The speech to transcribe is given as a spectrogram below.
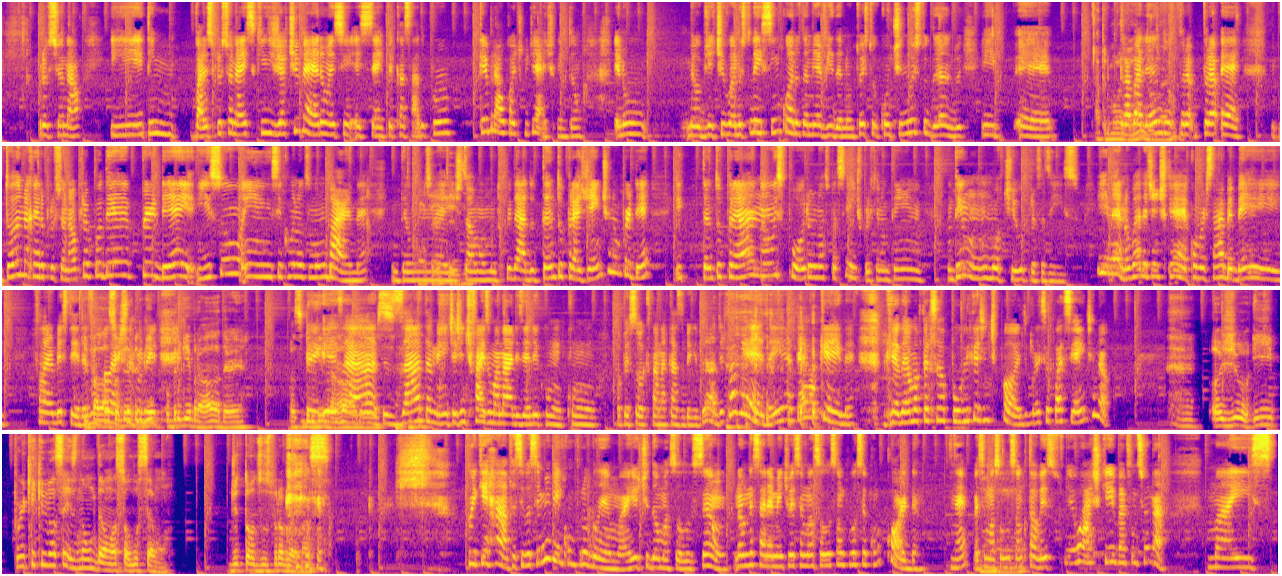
profissional. E tem vários profissionais que já tiveram esse, esse CRP caçado por quebrar o código de ética. Então, eu não. Meu objetivo, eu não estudei cinco anos da minha vida, não tô estu continuo estudando e é, trabalhando né? pra, pra- é, toda a minha carreira profissional para poder perder isso em cinco minutos num bar, né? Então é, a gente toma muito cuidado, tanto pra gente não perder e tanto pra não expor o nosso paciente, porque não tem, não tem um motivo pra fazer isso. E, né, no bar a gente quer conversar, beber e falar besteira. E falar falar sobre, o Big, o Big Brother. Os Big Exato, Brothers. exatamente. A gente faz uma análise ali com, com a pessoa que tá na casa do Big Brother, talvez, aí é até ok, né? Porque não é uma pessoa pública, a gente pode, mas seu paciente não. Ô Ju, e por que que vocês não dão a solução de todos os problemas? Porque, Rafa, se você me vem com um problema e eu te dou uma solução, não necessariamente vai ser uma solução que você concorda, né? Vai ser uma Uhum. solução que talvez eu acho que vai funcionar. Mas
